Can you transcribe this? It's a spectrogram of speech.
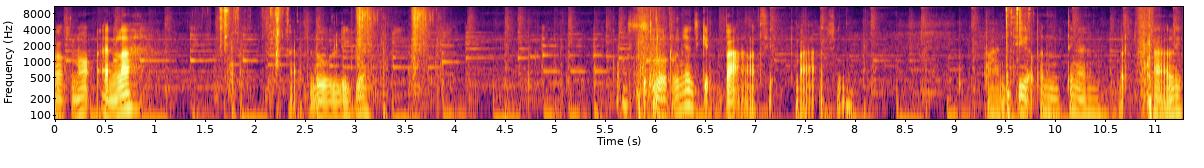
Gua kena N lah. Gak peduli gue. Kok seluruhnya dikit banget sih? Gimana sih? Panci gak penting kan berkali.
